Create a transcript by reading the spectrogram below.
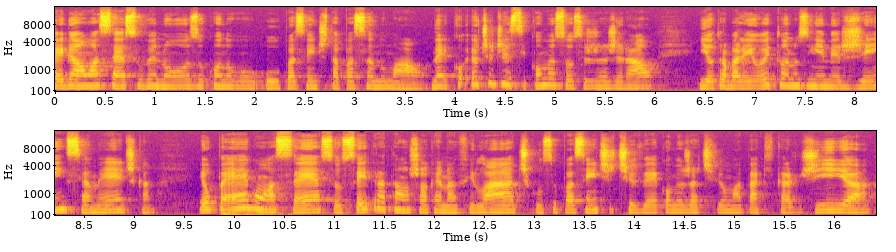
pegar um acesso venoso quando o, o paciente está passando mal. Né? Eu te disse, como eu sou cirurgiã geral e eu trabalhei oito anos em emergência médica, eu pego um acesso, eu sei tratar um choque anafilático, se o paciente tiver, como eu já tive um ataque cardíaco,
